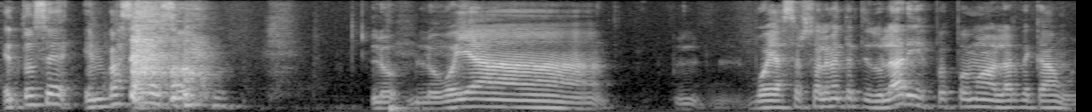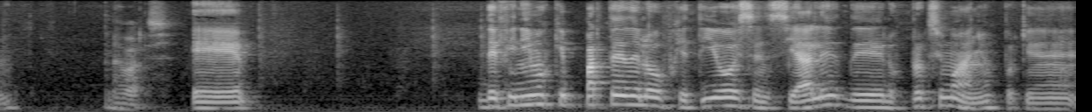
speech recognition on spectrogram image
Entonces, en base a eso, lo, lo voy a voy a hacer solamente el titular y después podemos hablar de cada uno. Me parece. Eh, definimos que parte de los objetivos esenciales de los próximos años, porque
